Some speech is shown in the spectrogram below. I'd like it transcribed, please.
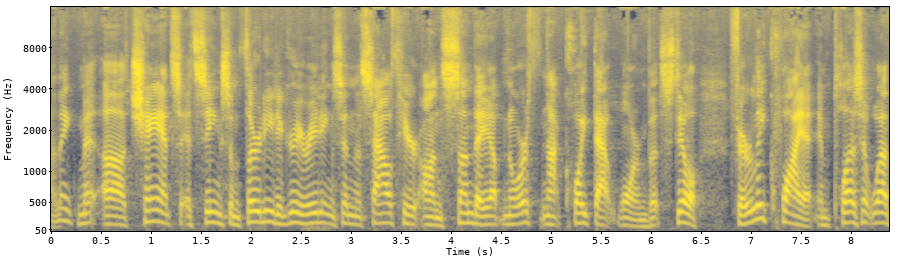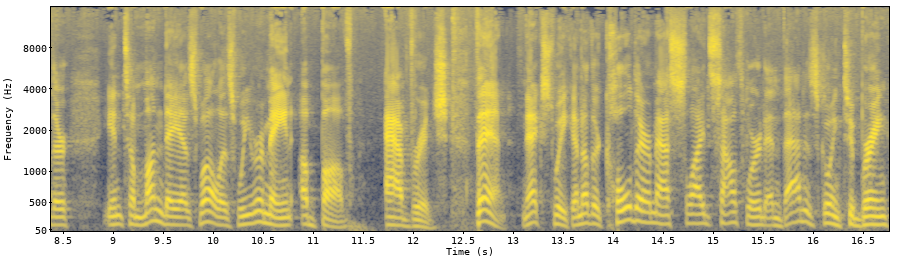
I think uh, chance at seeing some 30 degree readings in the south here on Sunday up north. Not quite that warm, but still fairly quiet and pleasant weather into Monday as well as we remain above average. Then next week, another cold air mass slides southward, and that is going to bring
